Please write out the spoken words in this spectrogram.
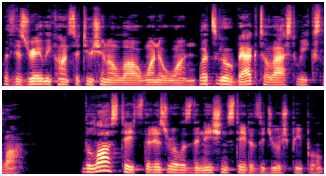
with Israeli Constitutional Law 101, let's go back to last week's law. The law states that Israel is the nation state of the Jewish people,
